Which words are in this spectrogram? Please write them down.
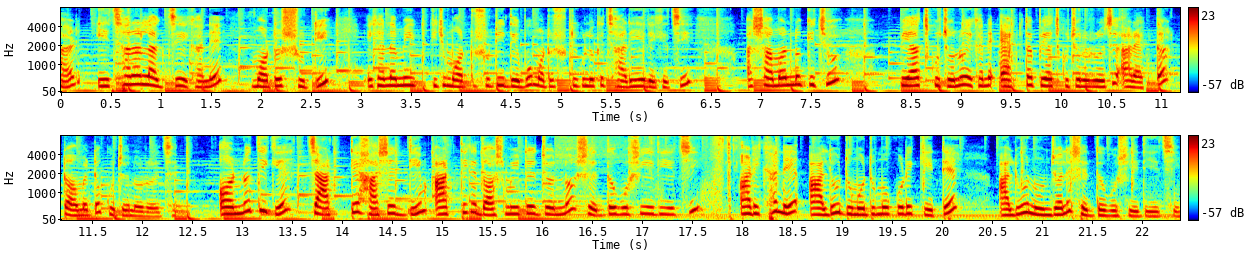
আর এছাড়া লাগছে এখানে মটরশুঁটি। এখানে আমি কিছু মটরশুঁটি দেবো। মটরশুঁটিগুলোকে ছাড়িয়ে রেখেছি। আর সামান্য কিছু পেঁয়াজ কুচোনো। এখানে একটা পেঁয়াজ কুচোনো রয়েছে আর একটা টমেটো কুচোনো রয়েছে। অন্যদিকে চারটে হাঁসের ডিম আট থেকে দশ মিনিটের জন্য সেদ্ধ বসিয়ে দিয়েছি। আর এখানে আলু ডুমো ডুমো করে কেটে আলু নুন জলে সেদ্ধ বসিয়ে দিয়েছি।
